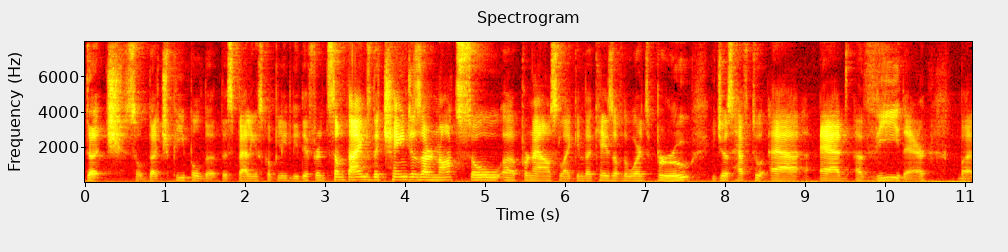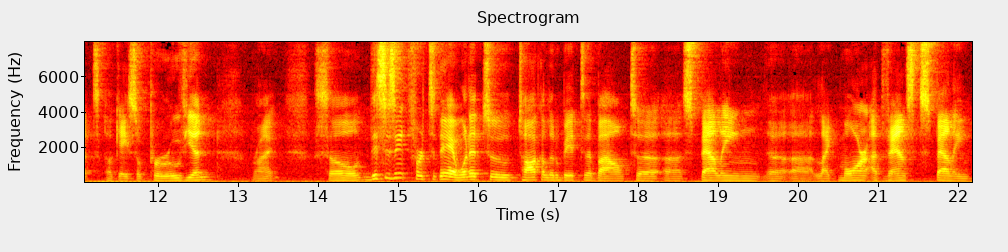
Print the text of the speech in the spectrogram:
dutch so dutch people the, the spelling is completely different sometimes the changes are not so uh, pronounced like in the case of the word peru you just have to add, add a v there but okay so peruvian right? So this is it for today. I wanted to talk a little bit about uh, uh, spelling, uh, uh like more advanced spelling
